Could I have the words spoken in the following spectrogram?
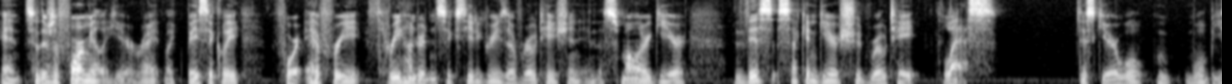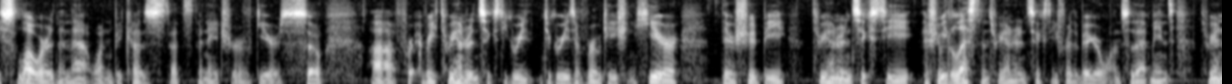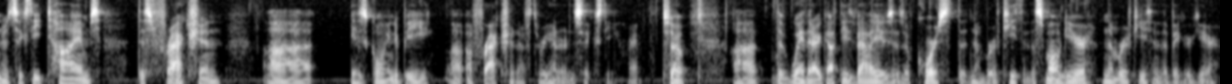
and so there's a formula here right? Like basically for every 360 degrees of rotation in the smaller gear this second gear should rotate less this gear will will be slower than that one because that's the nature of gears so uh, for every 360 degree, degrees of rotation here, there should be 360, there should be less than 360 for the bigger one. So that means 360 times this fraction uh, is going to be a, fraction of 360, right? So uh, the way that I got these values is, of course, the number of teeth in the small gear, number of teeth in the bigger gear.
